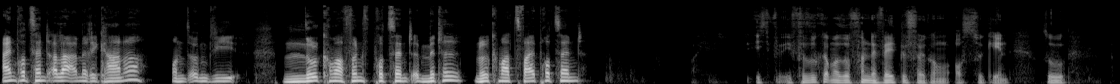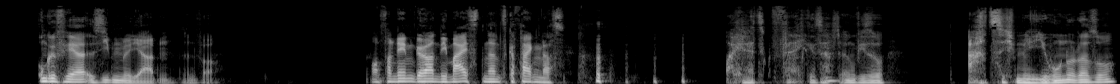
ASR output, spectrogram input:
Ein Prozent aller Amerikaner und irgendwie 0,5 Prozent im Mittel, 0,2 Prozent. Ich, ich versuche gerade mal so von der Weltbevölkerung auszugehen. So ungefähr sieben Milliarden sind wir. Und von denen gehören die meisten ins Gefängnis. Oh, ich hätte vielleicht gesagt, irgendwie so 80 Millionen oder so.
